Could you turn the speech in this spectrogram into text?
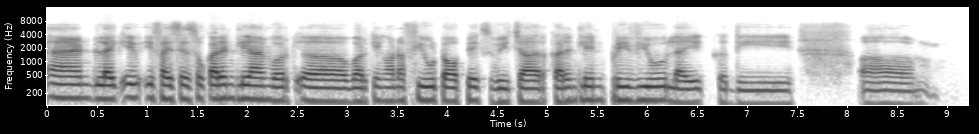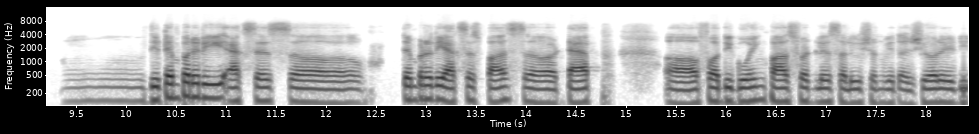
And like if, if i say so currently i'm work uh, working on a few topics which are currently in preview like the um, mm, the temporary access uh, temporary access pass uh, tap uh, for the going passwordless solution with azure ad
